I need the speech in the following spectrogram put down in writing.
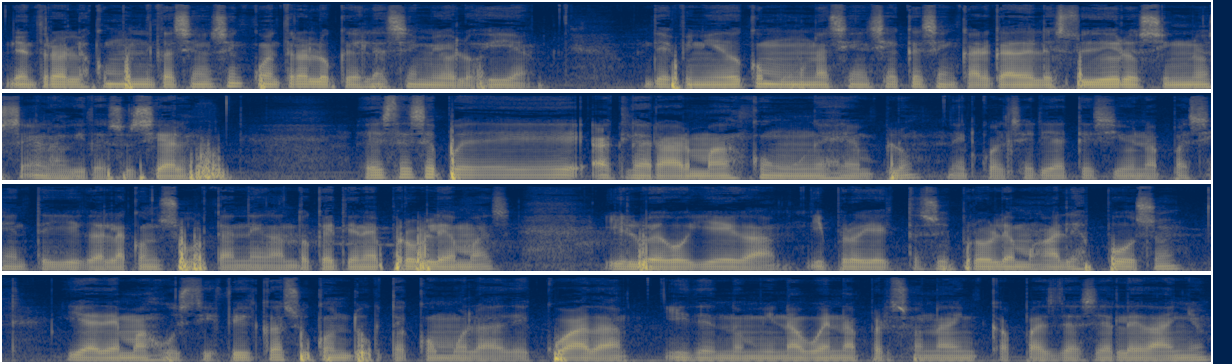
Dentro de la comunicación se encuentra lo que es la semiología, definido como una ciencia que se encarga del estudio de los signos en la vida social. Este se puede aclarar más con un ejemplo, el cual sería que si una paciente llega a la consulta negando que tiene problemas y luego llega y proyecta sus problemas al esposo y además justifica su conducta como la adecuada y denomina buena persona incapaz de hacerle daño,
